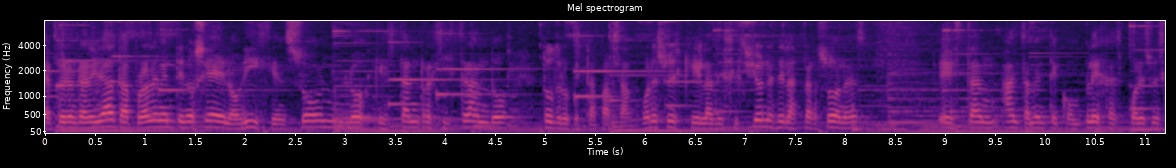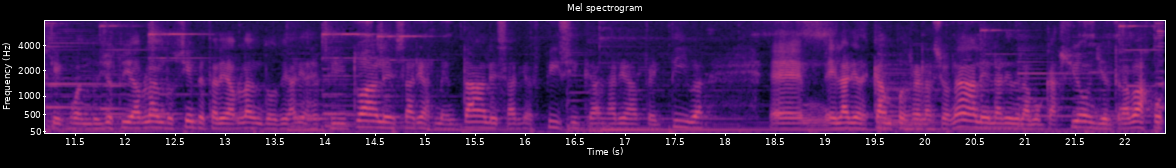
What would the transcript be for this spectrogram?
eh, pero en realidad ah, probablemente no sea el origen, son los que están registrando todo lo que está pasando. Por eso es que las decisiones de las personas están altamente complejas, por eso es que cuando yo estoy hablando siempre estaré hablando de áreas espirituales, áreas mentales, áreas físicas, áreas afectivas, el área de campos relacionales, el área de la vocación y el trabajo,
